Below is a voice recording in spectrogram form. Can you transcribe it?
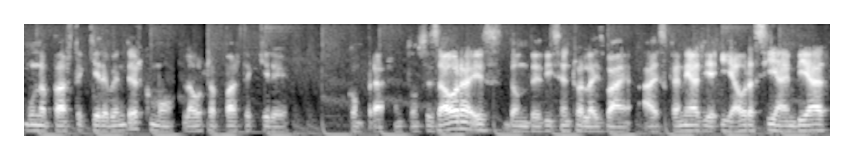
una parte quiere vender como la otra parte quiere comprar. Entonces ahora es donde Decentralize va a escanear y, ahora sí a enviar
